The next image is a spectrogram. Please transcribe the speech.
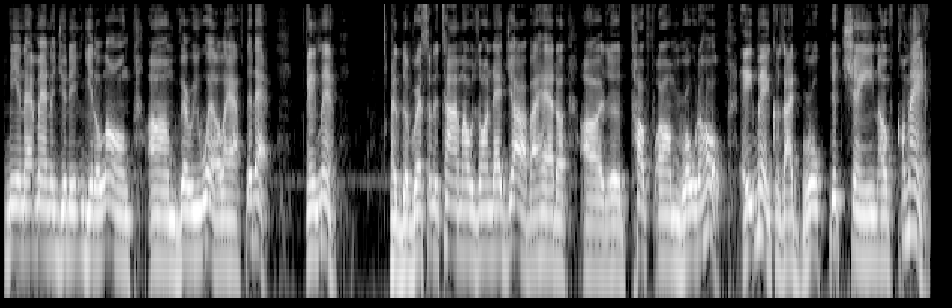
me and that manager didn't get along um, very well after that. Amen the rest of the time I was on that job, I had a, a, a tough um, road to hoe. Amen. Because I broke the chain of command.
